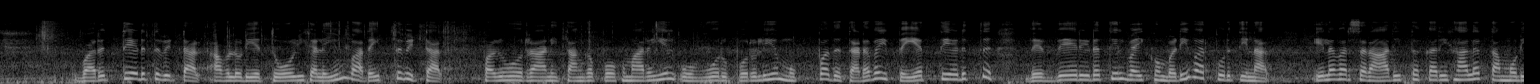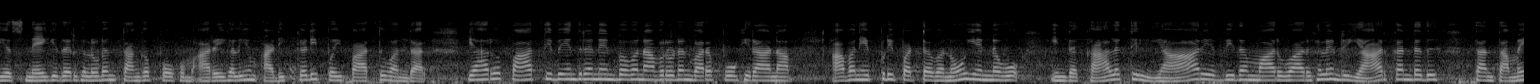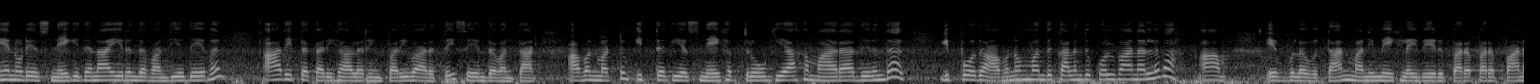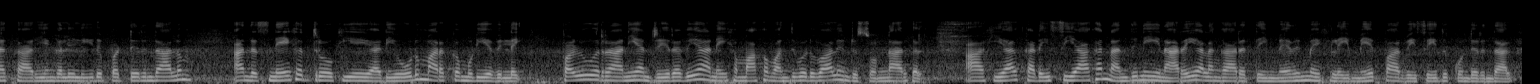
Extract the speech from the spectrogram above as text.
வறுத்து எடுத்து விட்டாள். அவளுடைய தோழிகளையும் வதைத்து விட்டாள். பழுவூர் ராணி தங்கப் போகும் அறையில் ஒவ்வொரு பொருளையும் முப்பது தடவை பெயர்த்து எடுத்து வெவ்வேறு இடத்தில் வைக்கும்படி வற்புறுத்தினாள். இளவரசர் ஆதித்த கரிகாலர் தம்முடைய சிநேகிதர்களுடன் தங்கப் போகும் அறைகளையும் அடிக்கடி போய் பார்த்து வந்தாள். யாரோ பார்த்திபேந்திரன் என்பவன் அவருடன் வரப்போகிறானாம். அவன் எப்படிப்பட்டவனோ என்னவோ? இந்த காலத்தில் யார் எவ்விதம் மாறுவார்கள் என்று யார் கண்டது? தன் தமையனுடைய சிநேகிதனாயிருந்த வந்தியத்தேவன் ஆதித்த கரிகாலரின் பரிவாரத்தை சேர்ந்தவன்தான். அவன் மட்டும் இத்தகைய சிநேக துரோகியாக மாறாதிருந்தால் இப்போது அவனும் வந்து கலந்து கொள்வான் அல்லவா? ஆம். எவ்வளவு தான் மணிமேகலை வேறு பரபரப்பான காரியங்களில் ஈடுபட்டிருந்தாலும் அந்த சிநேகத் துரோகியை அடியோடு மறக்க முடியவில்லை. பழுவூர் ராணி அன்று இரவே அநேகமாக வந்துவிடுவாள் என்று சொன்னார்கள். ஆகையால் கடைசியாக நந்தினியின் அறை அலங்காரத்தை மெருமைகளை மேற்பார்வை செய்து கொண்டிருந்தாள்.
